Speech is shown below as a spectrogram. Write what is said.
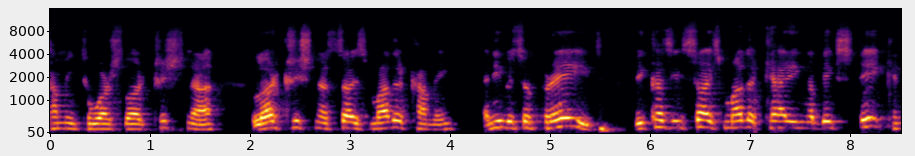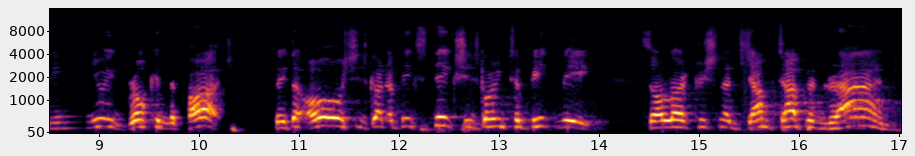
coming towards Lord Krishna, Lord Krishna saw his mother coming and he was afraid because he saw his mother carrying a big stick and he knew he'd broken the pot. So he thought, oh, she's got a big stick, she's going to beat me. So Lord Krishna jumped up and ran.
